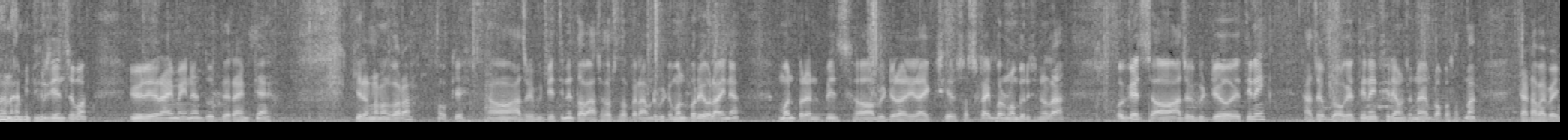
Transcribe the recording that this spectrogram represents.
नामी बिर्सिन्छु म। यो आयौँ होइन दुध लिएर आयौँ त्यहाँ। किरानामा गर। ओके आजको भिडियो यति नै। त आशा गर्छु तपाईँहरू हाम्रो भिडियो मन पऱ्यो होला होइन। मन पऱ्यो भने प्लिज भिडियोलाई लाइक सेयर सब्सक्राइब गर्न नबिर्सिनु होला। ओके गाइज, आजको भिडियो यति नै। आजको भ्लग यति नै। फेरि आउँछ नयाँ भ्लगको साथमा। Tata bye bye.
